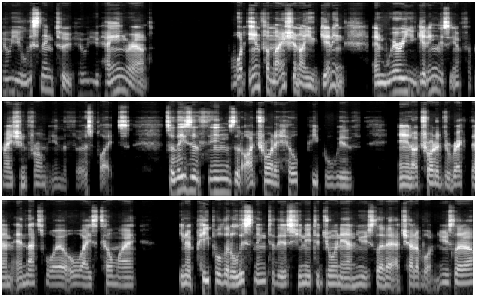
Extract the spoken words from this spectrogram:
Who are you listening to? Who are you hanging around? What information are you getting? And where are you getting this information from in the first place? So these are the things that I try to help people with and I try to direct them. And that's why I always tell my you know, people that are listening to this, you need to join our newsletter, our Chatterbot newsletter.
